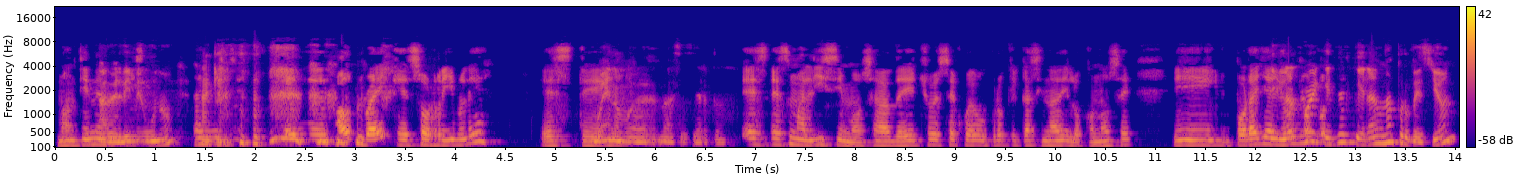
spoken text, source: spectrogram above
mantienen a ver dime uno. El, Outbreak es horrible este bueno no es cierto. es, es malísimo o sea de hecho ese juego creo que casi nadie lo conoce y por ahí hay el Outbreak es el que era una profesión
